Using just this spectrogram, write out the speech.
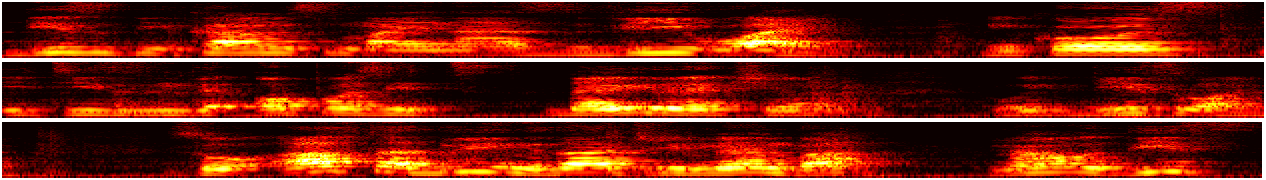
this becomes minus vy because it is in the opposite direction with this one. So after doing that remember now this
